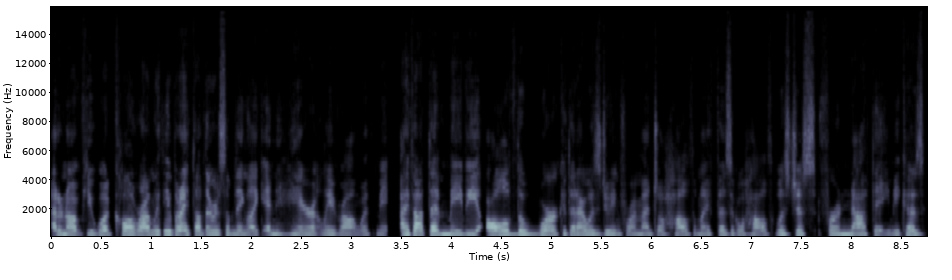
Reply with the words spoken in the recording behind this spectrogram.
i don't know if you would call it wrong with you but i thought there was something like inherently wrong with me i thought that maybe all of the work that i was doing for my mental health and my physical health was just for nothing because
